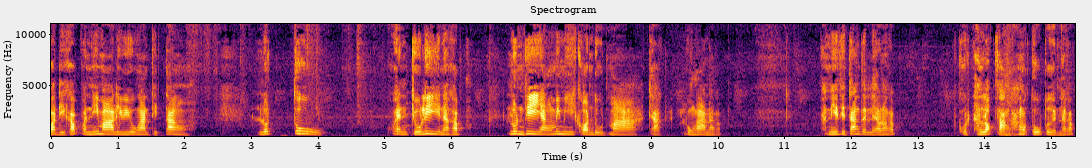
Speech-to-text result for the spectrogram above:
วัสดีครับ วันนี้มารีวิวงานติดตั้ง รถตู้แวนจูรี่นะครับ รุ่นที่ยังไม่มีกรดูดมาจากโรงงานนะครับ อันนี้ติดตั้งเสร็จแล้วนะครับ กดอันล็อกสามครั้งประตูเปิดนะครับ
